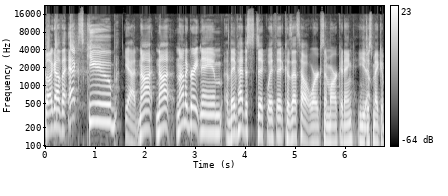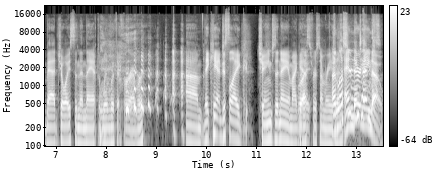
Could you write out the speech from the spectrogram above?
so I got the X Cube. Yeah, not not not a great name. They've had to stick with it because that's how it works in marketing. You just make a bad choice and then they have to live with it forever. um, they can't just like change the name, I guess, Right. for some reason. Unless and you're Nintendo.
